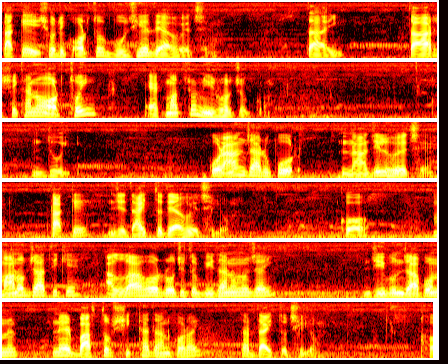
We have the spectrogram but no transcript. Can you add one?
তাকেই সঠিক অর্থ বুঝিয়ে দেওয়া হয়েছে। তাই তার শেখানো অর্থই একমাত্র নির্ভরযোগ্য। দুই। কোরআন যার উপর নাজিল হয়েছে, তাকে যে দায়িত্ব দেওয়া হয়েছিল। ক। মানব জাতিকে আল্লাহর রচিত বিধান অনুযায়ী জীবনযাপনের বাস্তব শিক্ষা দান করাই তার দায়িত্ব ছিল। খ।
